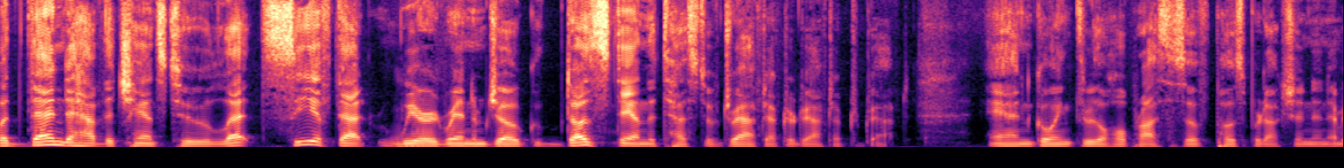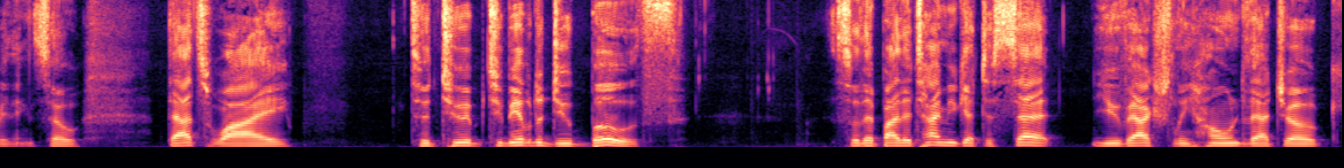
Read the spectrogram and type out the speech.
But then to have the chance to let see if that weird random joke does stand the test of draft after draft after draft, and going through the whole process of post production and everything. So that's why to to to be able to do both so that by the time you get to set, you've actually honed that joke.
